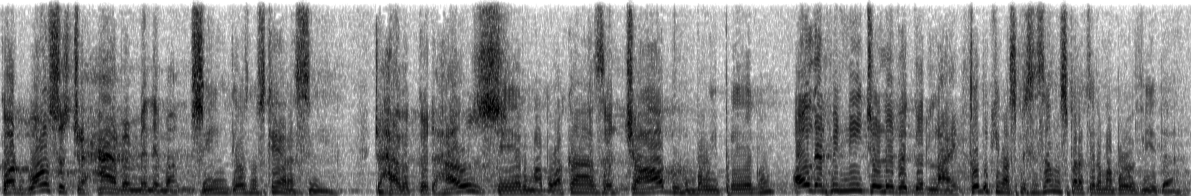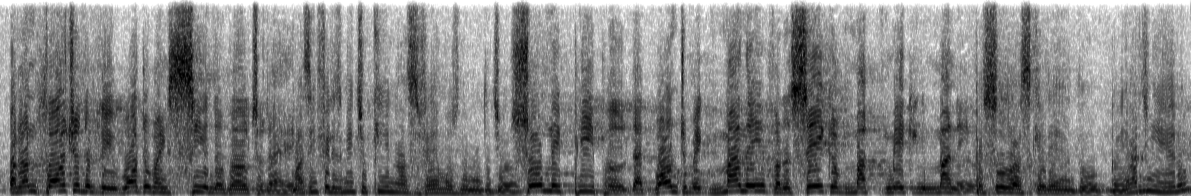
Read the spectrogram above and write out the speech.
God wants us to have a minimum. Sim, Deus nos quer assim. To have a good house, Ter uma boa a casa, good job, um bom emprego, all that we need to live a good life. tudo o que nós precisamos para ter uma boa vida. But unfortunately, what do I see in the world today? Mas infelizmente o que nós vemos no mundo de hoje? So many people that want to make money for the sake of ma- making money. Pessoas querendo ganhar dinheiro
